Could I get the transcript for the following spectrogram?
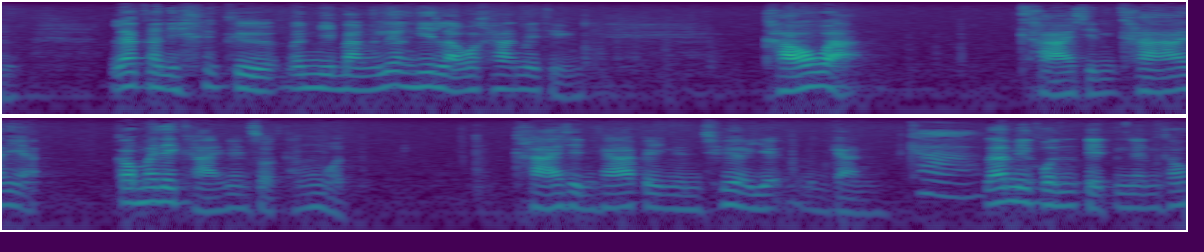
อแล้วคราวนี้คือมันมีบางเรื่องที่เราก็คาดไม่ถึงเขาอะขายสินค้าเนี่ยก็ไม่ได้ขายเงินสดทั้งหมด ขายสินค้าเป็นเงินเชื่อเยอะเหมือนกัน ค่ะ แล้วมีคนติดเงินเขา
